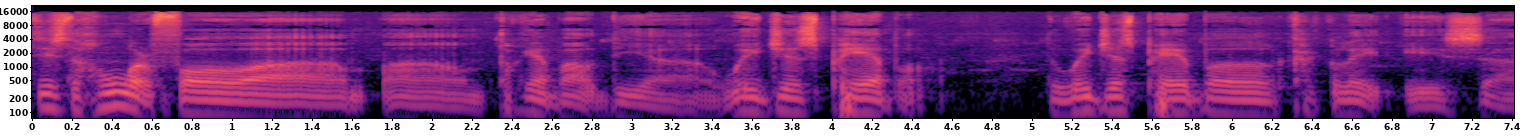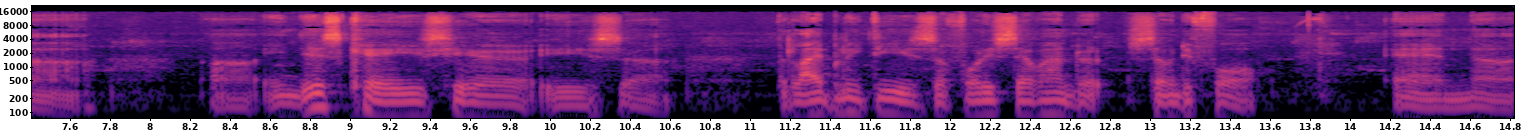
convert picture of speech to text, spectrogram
this is the homework for um, um, talking about the uh, wages payable. The wages payable calculate is uh, uh, in this case here is uh, the liability is 4774 and uh,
